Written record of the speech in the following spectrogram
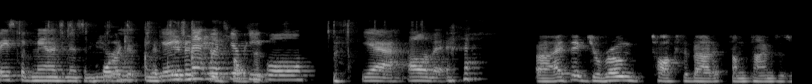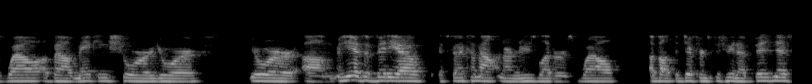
Facebook management is important. Like a, Engagement with your people yeah, all of it. uh, I think Jerome talks about it sometimes as well about making sure your your um, he has a video. It's going to come out in our newsletter as well about the difference between a business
